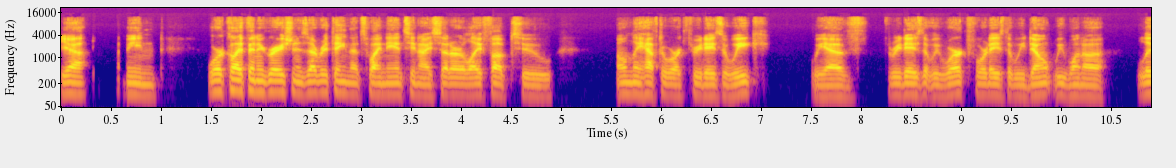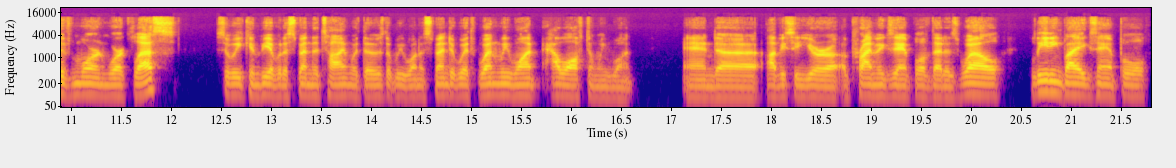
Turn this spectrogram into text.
Yeah. I mean, work life integration is everything. That's why Nancy and I set our life up to only have to work three days a week we have three days that we work, four days that we don't. We want to live more and work less so we can be able to spend the time with those that we want to spend it with when we want, how often we want. And uh, obviously, you're a, a prime example of that as well, leading by example.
